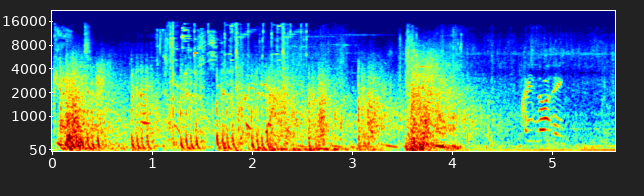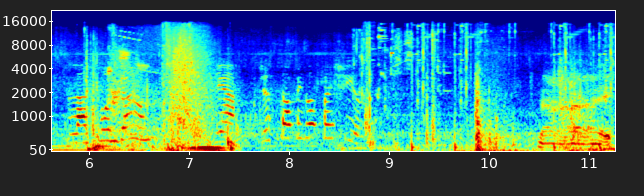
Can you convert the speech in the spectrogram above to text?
replicate. Reloading. Last one down. Yeah, just topping off my shield. Nice.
